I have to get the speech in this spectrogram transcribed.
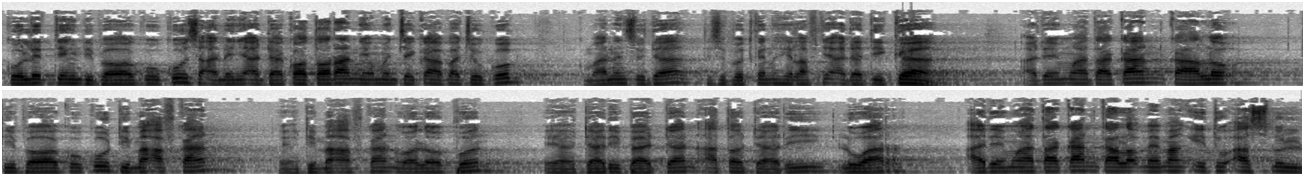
Kulit yang di bawah kuku seandainya ada kotoran yang mencegah apa cukup? Kemarin sudah disebutkan khilafnya ada tiga. Ada yang mengatakan kalau di bawah kuku dimaafkan, ya dimaafkan walaupun ya dari badan atau dari luar. Ada yang mengatakan kalau memang itu aslul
